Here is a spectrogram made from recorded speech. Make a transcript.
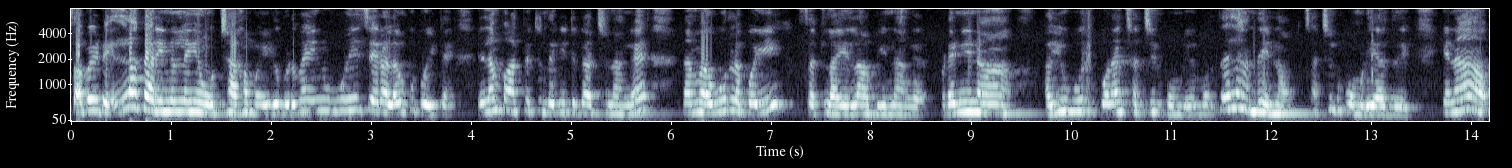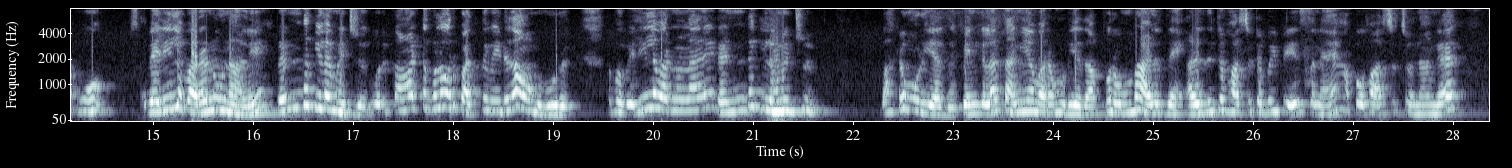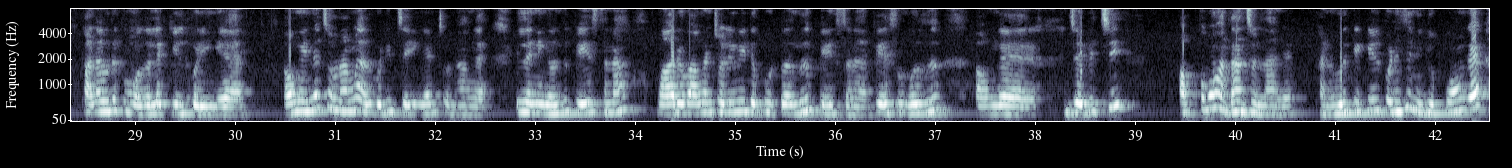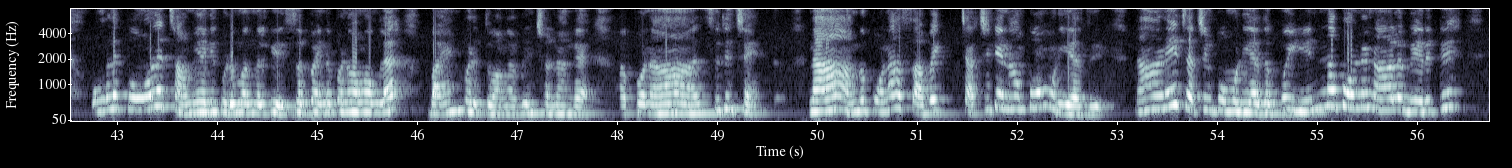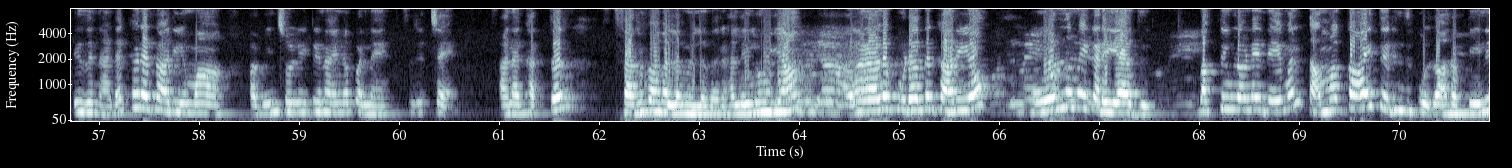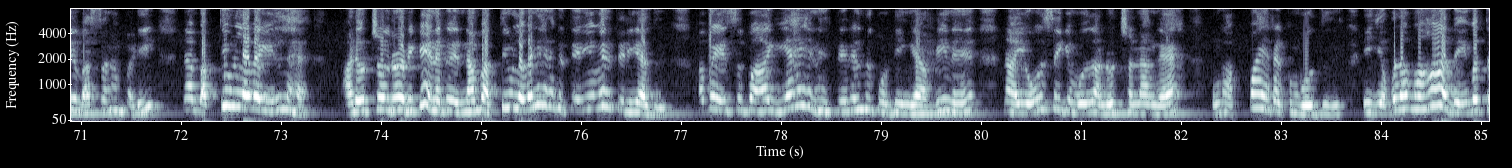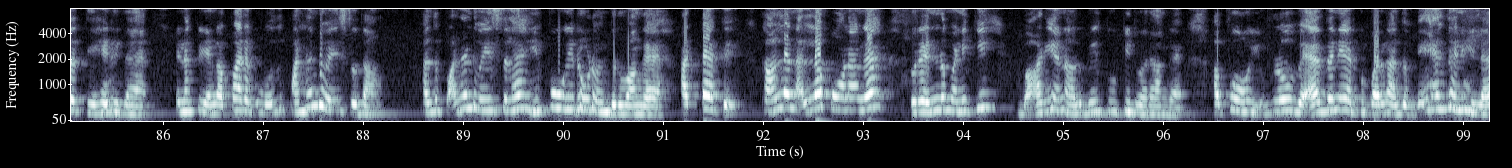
சபையோட எல்லா காரியங்கள்லையும் உற்சாகமா ஈடுபடுவேன். இன்னும் ஊனே சேர அளவுக்கு போயிட்டேன். இதெல்லாம் பார்த்துட்டு இருந்த வீட்டுக்கார் சொன்னாங்க நம்ம ஊர்ல போய் செட்டில் ஆயிடலாம் அப்படின்னாங்க. உடனே நான் ஐயோ ஊருக்கு போனா சர்ச்சுக்கு போக முடியாது. முதல்ல அந்த எண்ணம் சர்ச்சுக்கு போக முடியாது. ஏன்னா ஊ- வெளியில வரணும்னாலே ரெண்டு கிலோமீட்டர் ஒரு காட்டுக்குள்ள ஒரு பத்து வீடு தான் அவங்க ஊரு. அப்ப வெளியில வரணும்னாலே ரெண்டு கிலோமீட்டர் வர முடியாது. பெண்களா தனியா வர முடியாது. அப்போ ரொம்ப அழுதேன். அழுதுட்டு ஃபாஸ்ட்ட போய் பேசினேன். அப்போ ஃபாஸ்ட் சொன்னாங்க கணவருக்கு முதல்ல கீழ்ப்படிங்க. அவங்க என்ன சொல்றாங்களோ அதுபடி செய்யுங்கன்னு சொன்னாங்க. இல்ல நீங்க வந்து பேசுனா மாறுவாங்கன்னு சொல்லி வீட்டை கூப்பிட்டு வந்து பேசினேன். பேசும்போது அவங்க ஜெபிச்சு அப்பவும் அதான் சொன்னாங்க. கணவருக்கு கீழ்ப்படிஞ்சு நீங்க போங்க. உங்களை போல சாமியாடி குடும்பங்களுக்கு எசப்பா என்ன பண்ணுவாங்க? உங்களை பயன்படுத்துவாங்க அப்படின்னு சொன்னாங்க. அப்போ நான் சிரிச்சேன். நான் அங்க போனா சபை சர்ச்சுக்கே நான் போக முடியாது. நானே சர்ச்சுக்கு போக முடியாதப்போ என்ன பொண்ணு நாலு பேருக்கு இது நடக்கிற காரியமா? அப்படின்னு சொல்லிட்டு நான் என்ன பண்ணேன்? சிரிச்சேன். ஆனா கத்தர் சர்வ வல்லமுள்ளவர் ஹலெலூயா அவரால கூடாத காரியம் ஒண்ணுமே கிடையாது. பக்தி உள்ளவனே தேவன் தமக்காய் தெரிந்து கொள்வார் அப்படின்னு வசனம் படி நான் பக்தி உள்ளவ இல்ல. ஆண்டவர் சொல்ற வரைக்கும் எனக்கு நான் பக்தி உள்ளவன்னு எனக்கு தெரியவே தெரியாது. அப்ப இசுபா ஏன் என்னை தெரிந்து கொண்டீங்க அப்படின்னு நான் யோசிக்கும் போது ஆண்டவர் சொன்னாங்க உங்க அப்பா இறக்கும்போது நீ எவ்வளவா தெய்வத்தை தேடின? எனக்கு எங்க அப்பா இருக்கும்போது பன்னெண்டு வயசு தான். அந்த பன்னெண்டு வயசுல இப்போ உயிரோடு வந்துருவாங்க. அட்டாக்கு காலைல நல்லா போனாங்க. ஒரு ரெண்டு மணிக்கு பாடியா நாலு பேர் தூக்கிட்டு வராங்க. அப்போ இவ்வளோ வேதனையா இருக்கும் பாருங்க. அந்த வேதனையில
